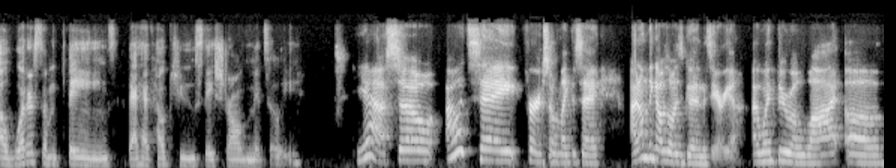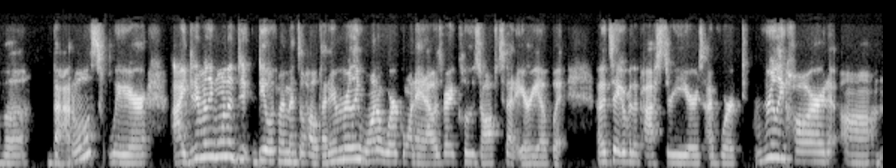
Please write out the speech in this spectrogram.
uh, what are some things that have helped you stay strong mentally? Yeah, so I would say first, I would like to say, I don't think I was always good in this area. I went through a lot of uh, battles where I didn't really want to deal with my mental health. I didn't really want to work on it. I was very closed off to that area. But I would say over the past three years, I've worked really hard um,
